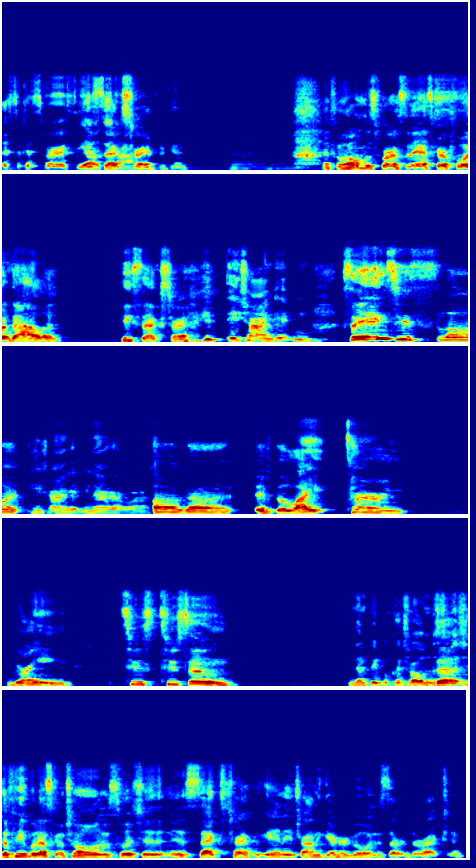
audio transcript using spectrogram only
It's a conspiracy out sex trafficking. If a homeless person asks her for a dollar, he's sex trafficking. He trying to get me. See, she's Lord. He trying to get me. Now I gotta watch. Oh God! If the light turned green too too soon, then people controlling the, the switch. the people that's controlling the switches is sex trafficking. They're trying to get her going a certain direction.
